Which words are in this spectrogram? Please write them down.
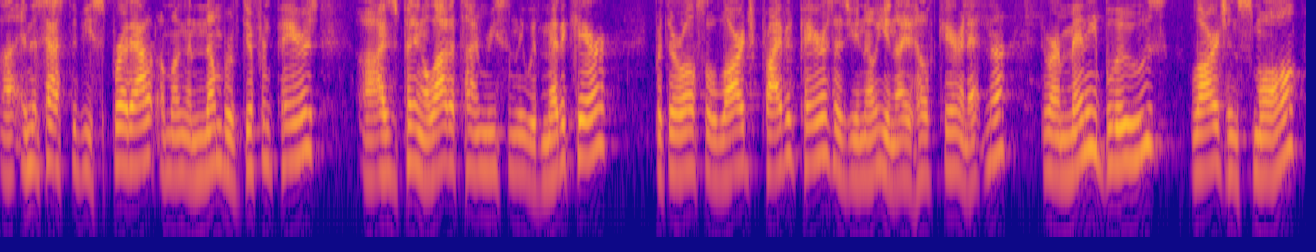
uh, and this has to be spread out among a number of different payers. Uh, I was spending a lot of time recently with Medicare, but there are also large private payers, as you know, United Healthcare and Aetna. There are many blues, large and small.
